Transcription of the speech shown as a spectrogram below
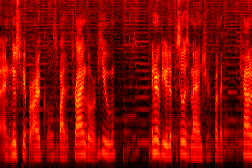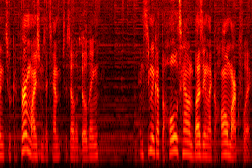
and the newspaper articles by the Triangle Review interviewed the facilities manager for the county to confirm Wiseman's attempt to sell the building, and seemingly got the whole town buzzing like a Hallmark flick.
